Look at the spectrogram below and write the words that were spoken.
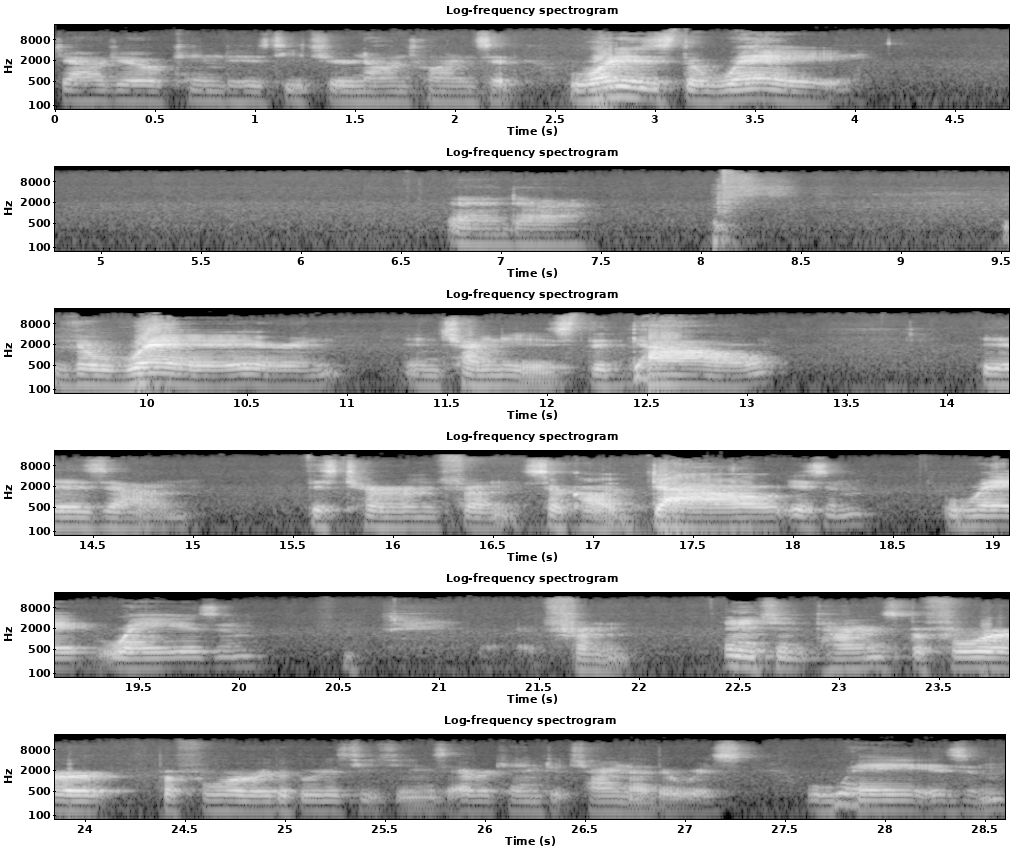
Jiao Zhou came to his teacher Nan Chuan and said, What is the way? And uh, the way, or in, in Chinese, the Tao, is um, this term from so-called Taoism, Wei Weiism, from ancient times before before the Buddhist teachings ever came to China. There was Weiism,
